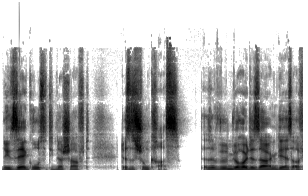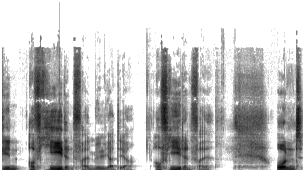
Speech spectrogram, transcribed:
eine sehr große Dienerschaft. Das ist schon krass. Also würden wir heute sagen, der ist auf jeden, auf jeden Fall Milliardär. Auf jeden Fall. Und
